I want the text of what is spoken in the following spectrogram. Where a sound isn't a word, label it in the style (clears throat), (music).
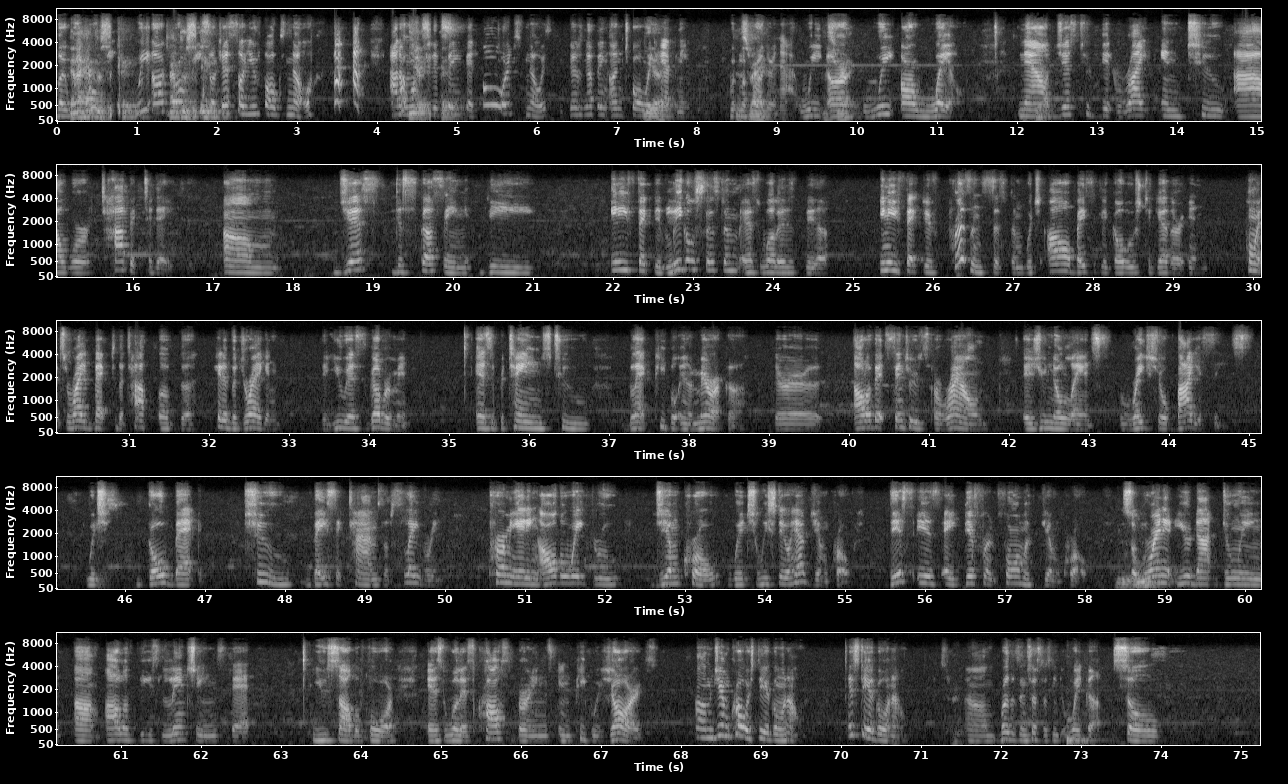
But we, say, we are groovy. So just so you folks know, (laughs) I don't want yes, you to yes. think that oh, it's no, it's there's nothing untoward yeah. happening with that's my right. brother and I. We that's are right. we are well. Now, just to get right into our topic today, um, just discussing the ineffective legal system as well as the ineffective prison system, which all basically goes together and points right back to the top of the head of the dragon, the US government, as it pertains to Black people in America. There, all of that centers around as you know, Lance, racial biases, which go back to basic times of slavery, permeating all the way through Jim Crow, which we still have Jim Crow. This is a different form of Jim Crow. Mm-hmm. So, granted, you're not doing um, all of these lynchings that you saw before, as well as cross burnings in people's yards. Um, Jim Crow is still going on. It's still going on um, brothers and sisters need to wake up. So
